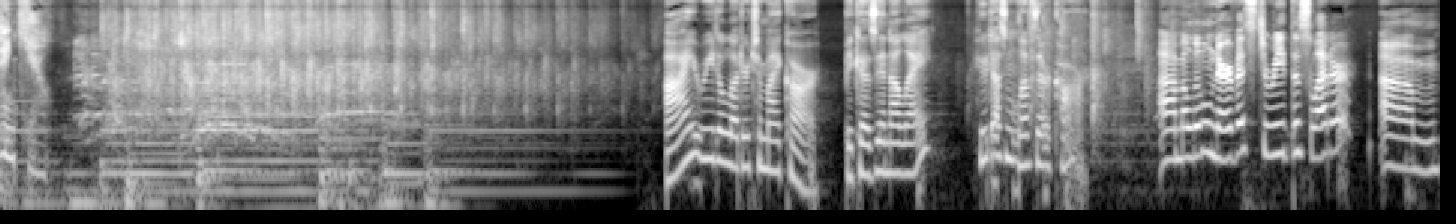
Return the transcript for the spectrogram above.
Thank you. I read a letter to my car because in LA, who doesn't love their car? I'm a little nervous to read this letter. Um,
